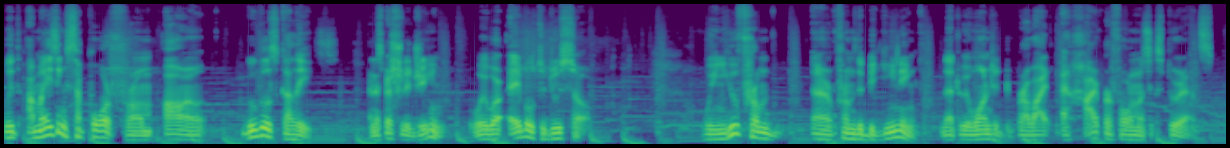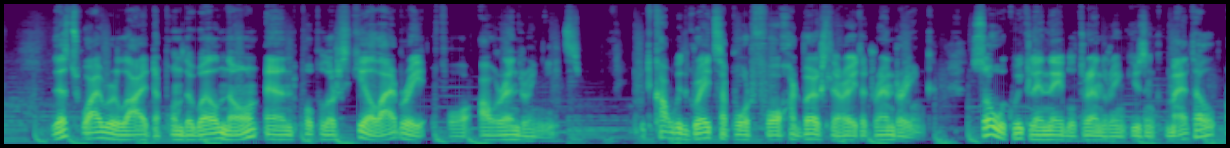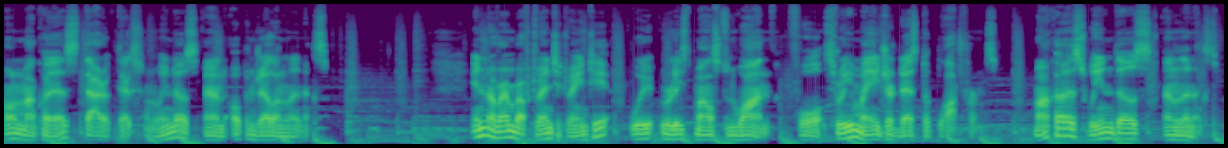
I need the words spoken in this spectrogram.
With amazing support from our Google's colleagues, and especially Jim, we were able to do so. We knew from, uh, from the beginning that we wanted to provide a high performance experience. That's why we relied upon the well known and popular Skia library for our rendering needs. It comes with great support for hardware accelerated rendering, so we quickly enabled rendering using Metal on macOS, DirectX on Windows, and OpenGL on Linux. In November of 2020, we released Milestone 1 for three major desktop platforms macOS, Windows, and Linux.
